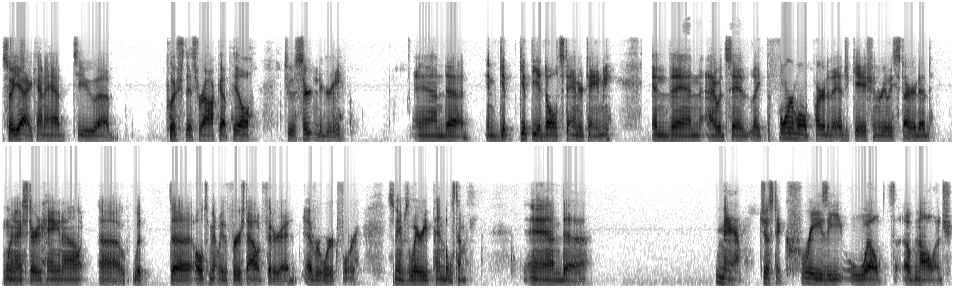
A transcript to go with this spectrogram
so yeah, I kind of had to uh, push this rock uphill to a certain degree, and uh, and get get the adults to entertain me. And then I would say like the formal part of the education really started when I started hanging out uh, with the, ultimately the first outfitter I'd ever worked for. His name's Larry Pendleton, and uh, man, just a crazy wealth of knowledge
